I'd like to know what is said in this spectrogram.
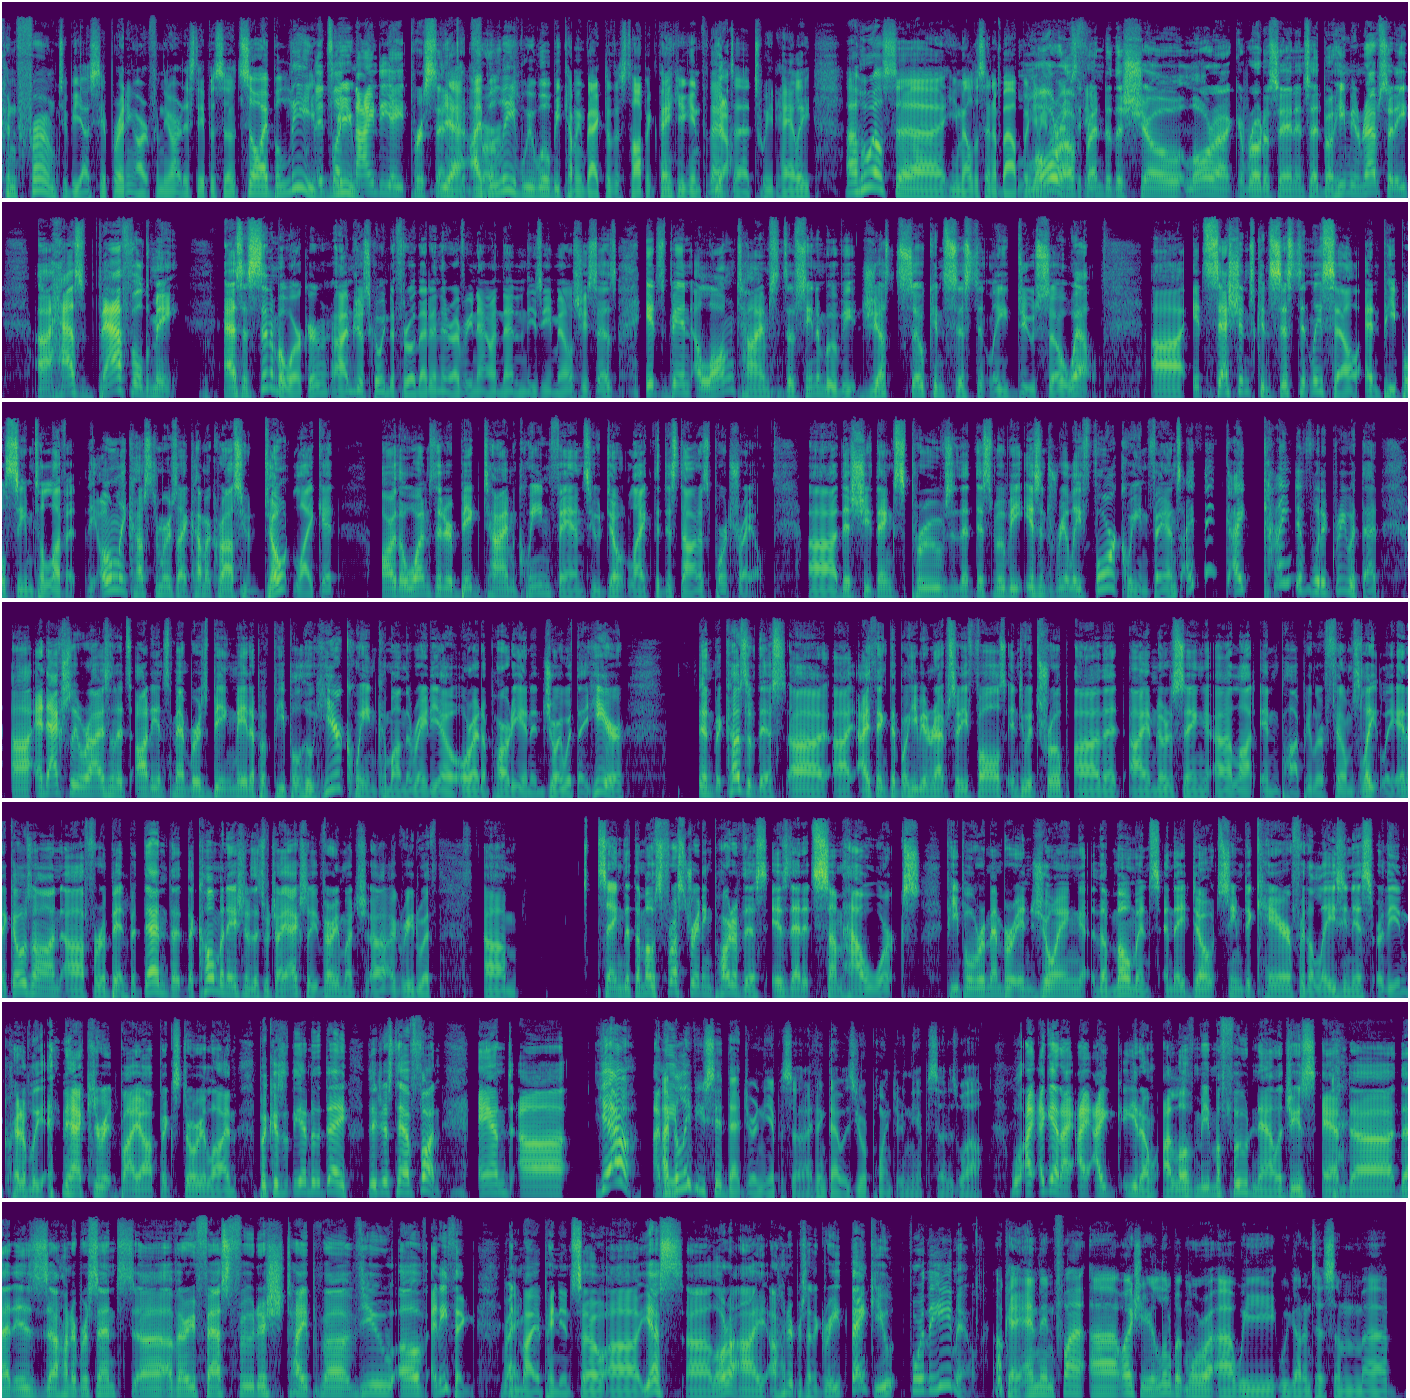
confirmed to be a separating art from the artist episode. So I believe it's we, like 98 percent. yeah, I believe we will be coming back to this topic. Thank you again for that Yeah. uh, tweet, Haley. Uh, who else uh, emailed us in about Bohemian Laura, Rhapsody? friend of the show, Laura wrote us in and said Bohemian Rhapsody uh, has baffled me. As a cinema worker, I'm just going to throw that in there every now and then in these emails. She says, It's been a long time since I've seen a movie just so consistently do so well. Uh, its sessions consistently sell, and people seem to love it. The only customers I come across who don't like it are the ones that are big time Queen fans who don't like the dishonest portrayal. Uh, this, she thinks, proves that this movie isn't really for Queen fans. I think I kind of would agree with that. Uh, and actually relies on its audience members being made up of people who hear Queen come on the radio or at a party and enjoy what they hear. And because of this, uh, I, I think that Bohemian Rhapsody falls into a trope uh, that I am noticing a lot in popular films lately. And it goes on uh, for a bit, but then the, the culmination of this, which I actually very much uh, agreed with, um, saying that the most frustrating part of this is that it somehow works. People remember enjoying the moments and they don't seem to care for the laziness or the incredibly inaccurate biopic storyline because at the end of the day, they just have fun. And uh yeah, I I, believe you said that during the episode. I think that was your point during the episode as well. well, I, again, I, I, I, you know, I love me my food analogies, and uh, that is hundred percent uh, a very fast foodish type uh, view of anything, Right. in my opinion. So, uh, yes, uh, Laura, I hundred percent agree. Thank you for the email. Okay, and then fi- uh, well, actually a little bit more. Uh, we we got into some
